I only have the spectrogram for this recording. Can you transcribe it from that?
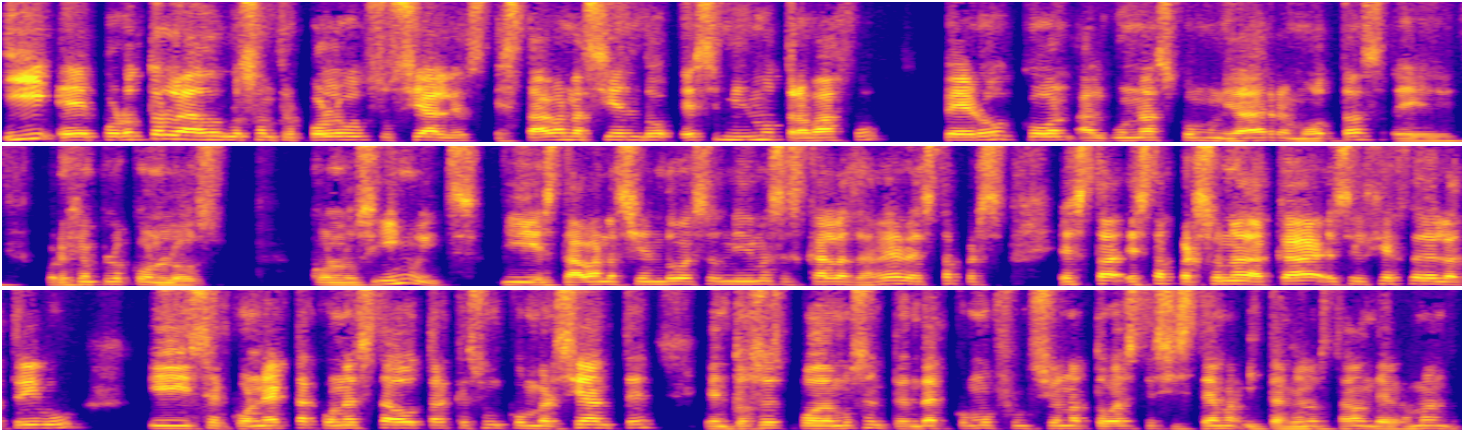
Y eh, por otro lado, los antropólogos sociales estaban haciendo ese mismo trabajo, pero con algunas comunidades remotas, eh, por ejemplo, con los con los inuits y estaban haciendo esas mismas escalas de, a ver, esta, esta, esta persona de acá es el jefe de la tribu y se conecta con esta otra que es un comerciante, entonces podemos entender cómo funciona todo este sistema y también lo estaban diagramando.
